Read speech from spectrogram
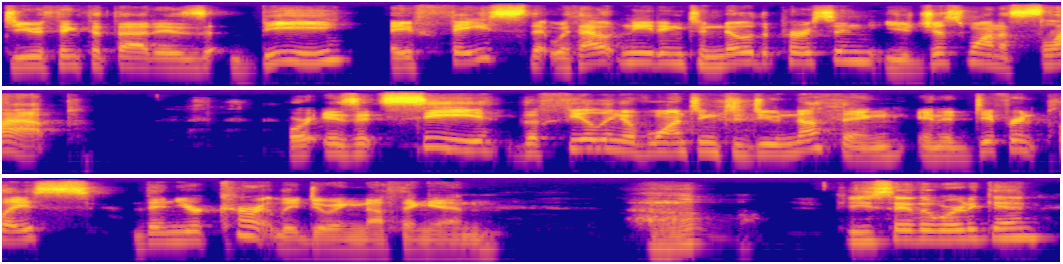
Do you think that that is B, a face that without needing to know the person, you just want to slap? Or is it C, the feeling of wanting to do nothing in a different place than you're currently doing nothing in? Oh. Could you say the word again?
